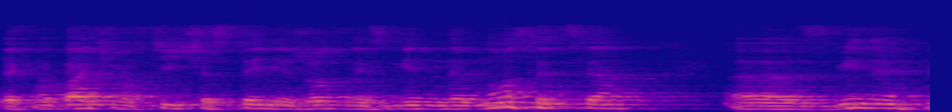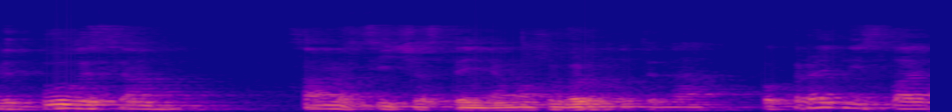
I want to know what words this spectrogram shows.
як ми бачимо, в тій частині жодних змін не вноситься. Е, Зміни відбулися саме в цій частині. Я можу вернути на попередній слайд.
